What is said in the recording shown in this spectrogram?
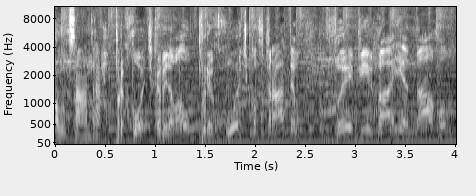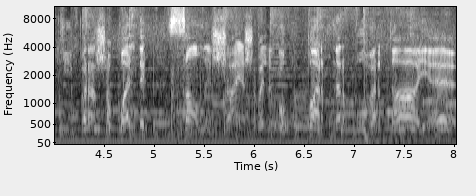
Олександра Приходько віддавав. Приходько втратив. Вибігає на голкіпера. Шабельник залишає Шабельнику. Партнер повертає.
